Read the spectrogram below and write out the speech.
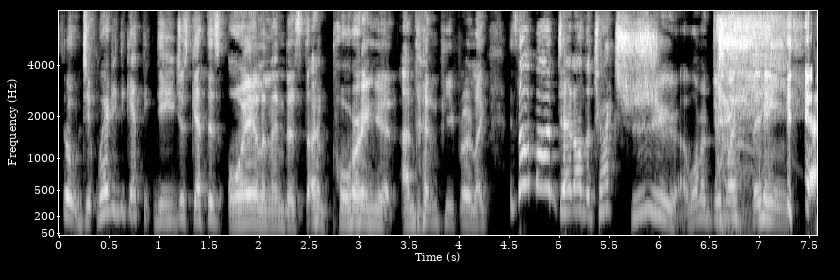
So did, where did he get? The, did he just get this oil and then they start pouring it? And then people are like, "Is that man dead on the track? Shh, I want to do my thing." yeah,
